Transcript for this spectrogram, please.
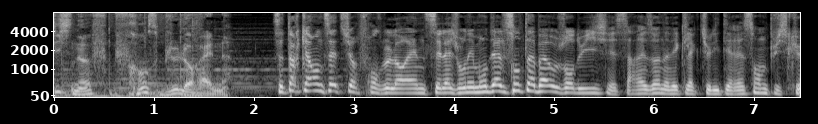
6-9, France Bleu Lorraine. 7h47 sur France Bleu Lorraine, c'est la journée mondiale sans tabac aujourd'hui et ça résonne avec l'actualité récente puisque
